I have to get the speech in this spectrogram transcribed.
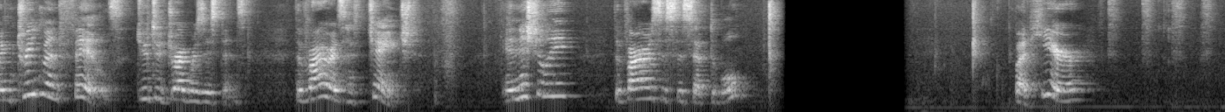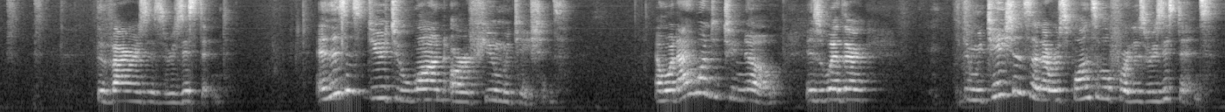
When treatment fails due to drug resistance, the virus has changed. Initially, the virus is susceptible, but here, the virus is resistant. And this is due to one or a few mutations. And what I wanted to know is whether the mutations that are responsible for this resistance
